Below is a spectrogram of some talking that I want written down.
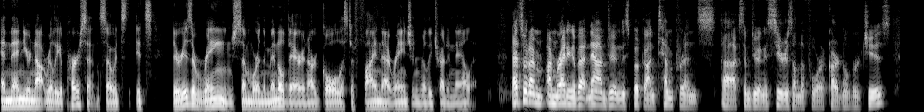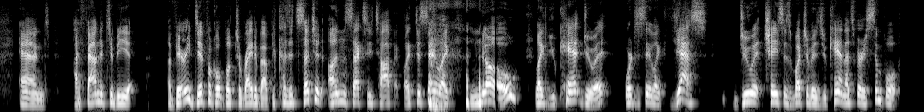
and then you're not really a person so it's it's there is a range somewhere in the middle there and our goal is to find that range and really try to nail it That's what I'm I'm writing about now. I'm doing this book on temperance because uh, I'm doing a series on the four cardinal virtues, and I found it to be a very difficult book to write about because it's such an unsexy topic. Like to say like no, like you can't do it, or to say like yes, do it, chase as much of it as you can. That's very simple.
